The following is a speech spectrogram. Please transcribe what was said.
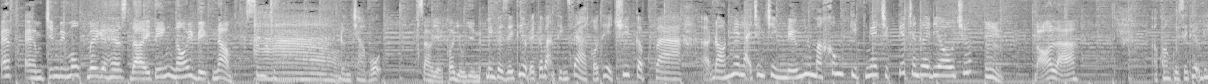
FM 91 MHz Đài Tiếng Nói Việt Nam. Xin à, chào. Đừng chào vội sao vậy? Có vụ gì nữa? Mình phải giới thiệu để các bạn thính giả có thể truy cập và à, đón nghe lại chương trình nếu như mà không kịp nghe trực tiếp trên radio chứ. Ừ đó là à, Quang Quý giới thiệu đi.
